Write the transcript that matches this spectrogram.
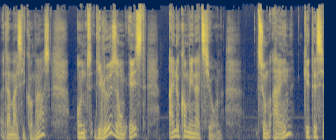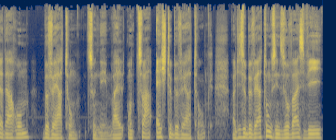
damals E-Commerce. Und die Lösung ist, eine Kombination. Zum einen geht es ja darum, Bewertung zu nehmen, weil, und zwar echte Bewertung, weil diese Bewertungen sind sowas wie,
